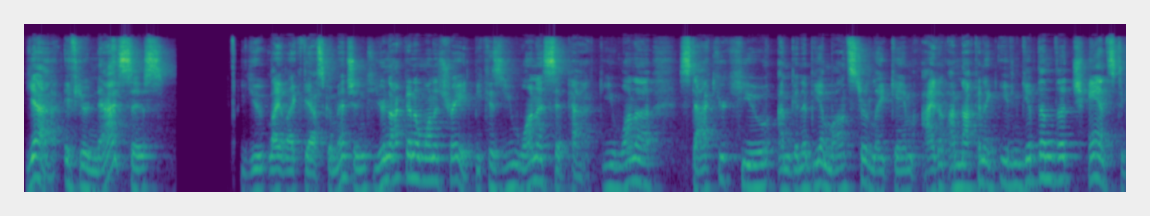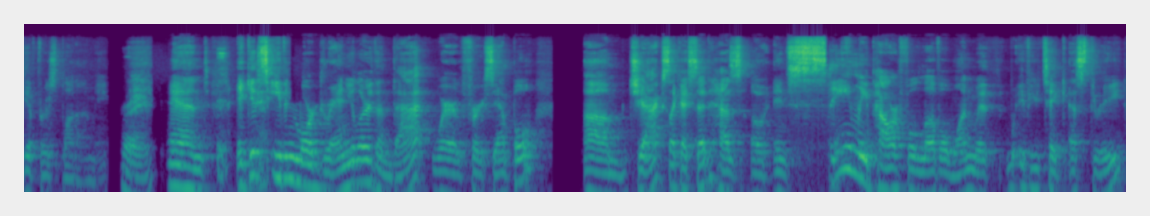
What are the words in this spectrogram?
yeah, if you're Nasus, you like like Fiasco mentioned, you're not gonna want to trade because you want to sit back. You want to stack your Q. I'm gonna be a monster late game. I don't. I'm not gonna even give them the chance to get first blood on me. Right. And it gets even more granular than that, where, for example, um, Jax, like I said, has an insanely powerful level one with if you take S3,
